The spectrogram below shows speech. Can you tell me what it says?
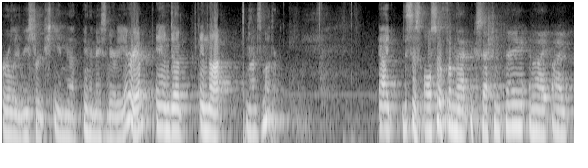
early research in the, in the Mesa Verde area, and, uh, and not, not his mother. I, this is also from that accession thing, and I, I,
